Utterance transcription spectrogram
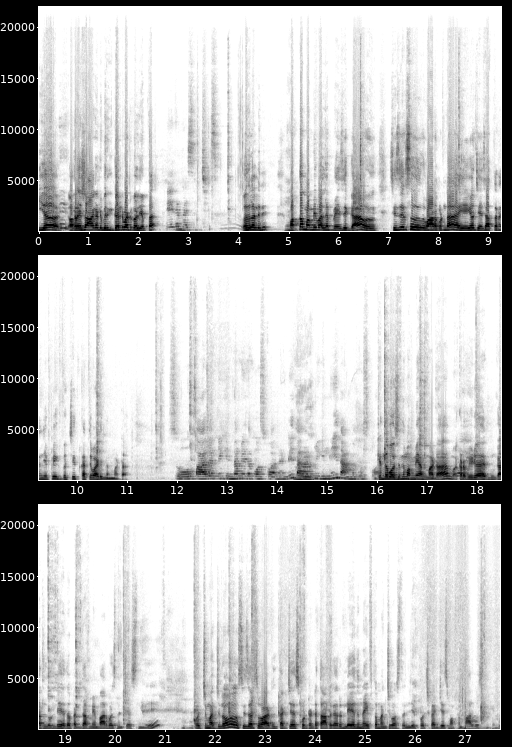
ఇయ్యో ఒక నిమిషం ఆగండి మీరు గరిట పట్టుకోవాలి చెప్తా. వదలండి ఇది. మొత్తం మమ్మీ వాళ్ళ బేసిక్గా సిజర్స్ వాడకుండా ఏయో చేసేస్తానని చెప్పి వచ్చి కత్తి వాడింది అనమాట సో పాలన్నీ కింద మీద పోసుకోవాలండి. తర్వాత మిగిలిన దాంట్లో పోసుకోవాలి. కింద పోసింది మమ్మీ అన్నమాట. అక్కడ వీడియో ఇంకా ఉండి ఏదో పెద్ద మేము పారబోసినట్టు చేస్తుంది వచ్చి మధ్యలో సిజర్స్ వాడి కట్ చేసుకుంటుంటే తాతగారు లేదు knife తో మంచిగా వస్తుందని చెప్పి వచ్చి కట్ చేసి మొత్తం పారబోసింది కింద.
